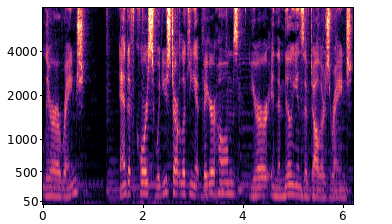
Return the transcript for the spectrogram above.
lira range. And of course, when you start looking at bigger homes, you're in the millions of dollars range.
